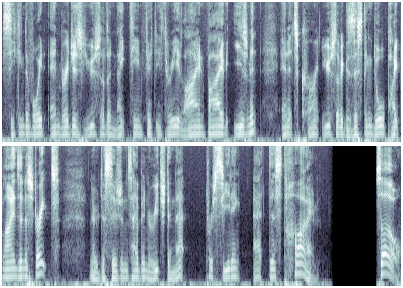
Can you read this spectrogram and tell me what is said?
seeking to void Enbridge's use of the 1953 Line 5 easement and its current use of existing dual pipelines in the Straits. No decisions have been reached in that proceeding at this time. So,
